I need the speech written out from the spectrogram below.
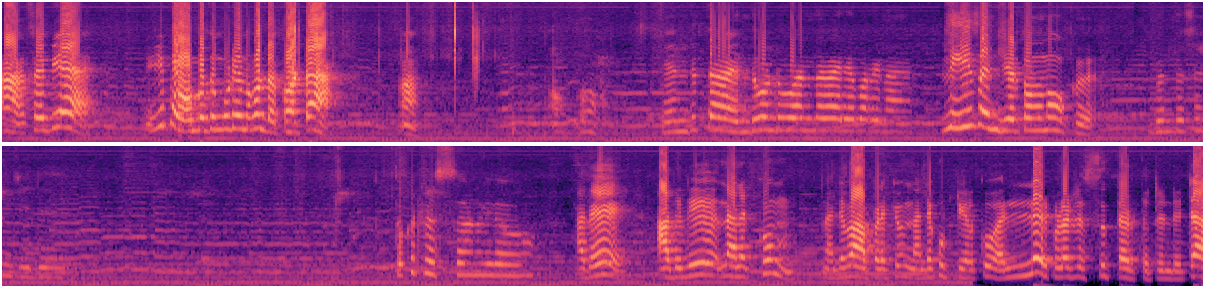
ആ സെബിയേ ഈ പോകുമ്പത്തും കൂടി ഒന്ന് കൊണ്ടുപോയിക്കോട്ടാ ആ. അപ്പോ എന്ത് ത- കാര്യം പറയണേ? നീ സഞ്ചി എടുത്തൊന്ന് നോക്ക്. ഇതെന്താ സഞ്ചിയിൽ ഇതൊക്കെ ഡ്രസ്സാണല്ലോ. അതെ അതിൽ നനക്കും നിന്റെ മാപ്പിളയ്ക്കും നിന്റെ കുട്ടികൾക്കും എല്ലാവർക്കുള്ള ഡ്രസ്സ് ഇത്തെടുത്തിട്ടുണ്ട് കേട്ടാ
